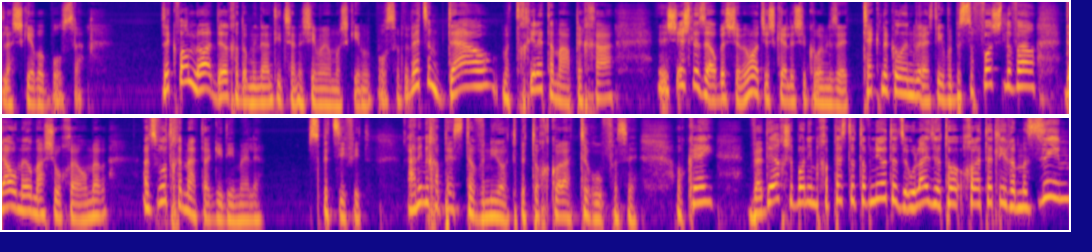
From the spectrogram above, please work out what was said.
להשקיע בבורסה. זה כבר לא הדרך הדומיננטית שאנשים היום משקיעים בבורסה ובעצם דאו מתחיל את המהפכה שיש לזה הרבה שמות יש כאלה שקוראים לזה technical investing ובסופו של דבר דאו אומר משהו אחר אומר עזבו אתכם מהתאגידים האלה ספציפית. אני מחפש תבניות בתוך כל הטירוף הזה, אוקיי? והדרך שבו אני מחפש את התבניות הזה, אולי זה יכול לתת לי רמזים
